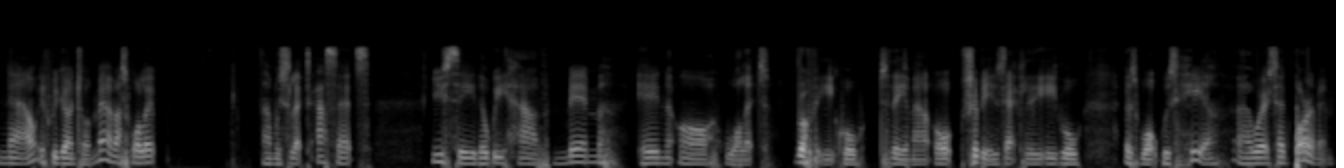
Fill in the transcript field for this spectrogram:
Now, if we go into our MetaMask wallet and we select Assets, you see that we have MIM in our wallet roughly equal to the amount, or should be exactly equal as what was here, uh, where it said borrow MIM.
